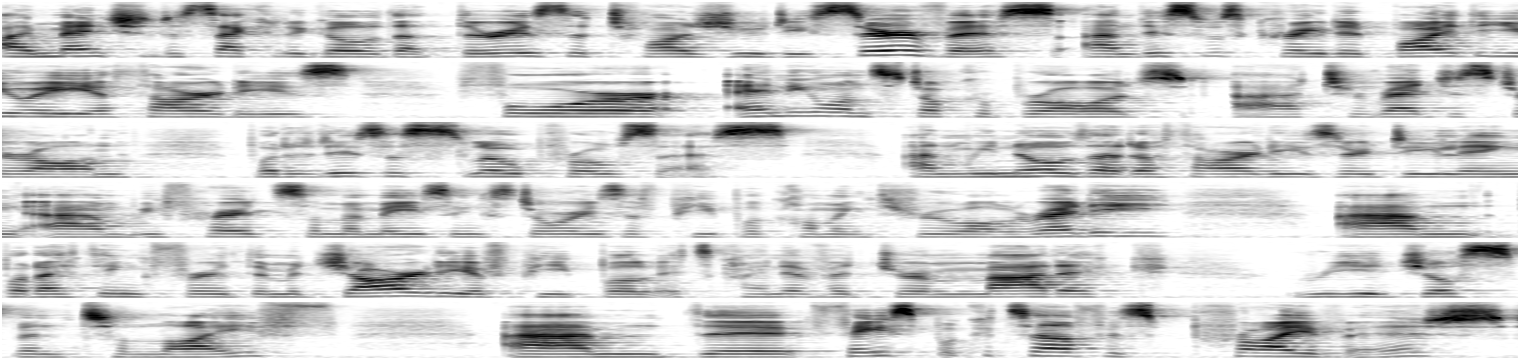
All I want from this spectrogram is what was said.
I mentioned a second ago that there is a Tawajudi service, and this was created by the UAE authorities for anyone stuck abroad uh, to register on, but it is a slow process. And we know that authorities are dealing, um, we've heard some amazing stories of people coming through already. Um, but I think for the majority of people, it's kind of a dramatic readjustment to life. Um, the Facebook itself is private,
